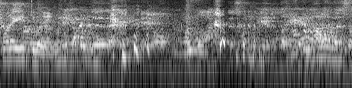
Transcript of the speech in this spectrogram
What are you doing? I don't want whipped cream on mine.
